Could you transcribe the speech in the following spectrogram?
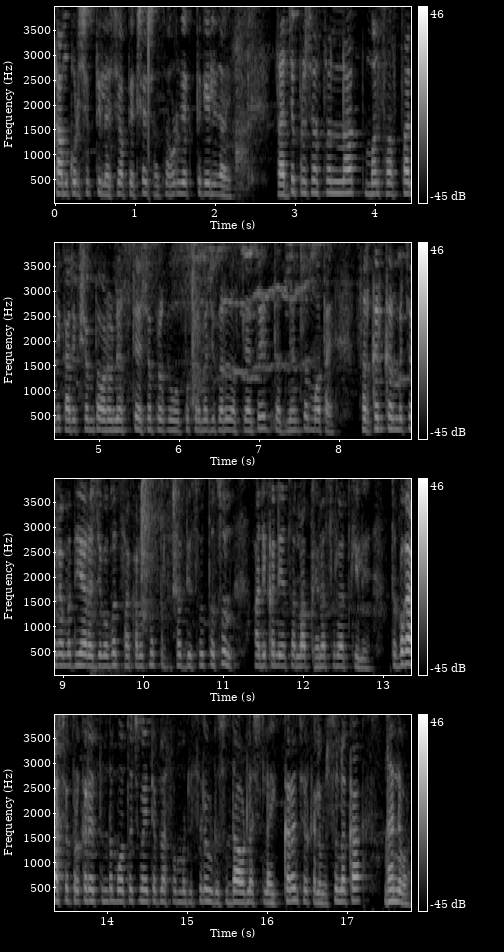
काम करू शकतील अशी अपेक्षा शासनाकडून व्यक्त केली जाईल राज्य प्रशासनात मन स्वास्थ्य आणि कार्यक्षमता वाढवण्यासाठी अशा प्रकार उपक्रमाची गरज असल्याचे तज्ज्ञांचं मत आहे. सरकारी कर्मचाऱ्यांमध्ये या राज्याबाबत सकारात्मक प्रतिसाद दिसत असून अनेकांनी याचा लाभ घ्यायला सुरुवात केली आहे. तर बघा अशा प्रकारे अत्यंत महत्त्वाची माहिती आपल्याला समजली असेल व्हिडिओ सुद्धा आवडला असेल लाईक करा शेअर करायला विसरू नका. धन्यवाद.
